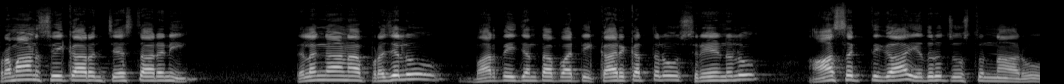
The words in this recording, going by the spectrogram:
ప్రమాణ స్వీకారం చేస్తారని తెలంగాణ ప్రజలు భారతీయ జనతా పార్టీ కార్యకర్తలు శ్రేణులు ఆసక్తిగా ఎదురు చూస్తున్నారు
